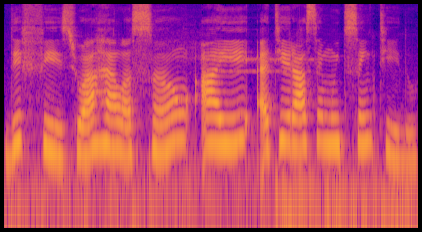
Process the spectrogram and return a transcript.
difícil a relação, aí é tirar sem muito sentido.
